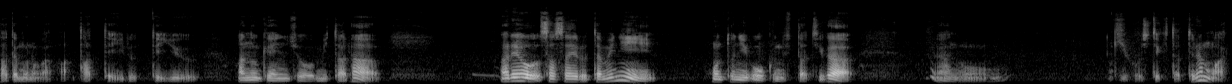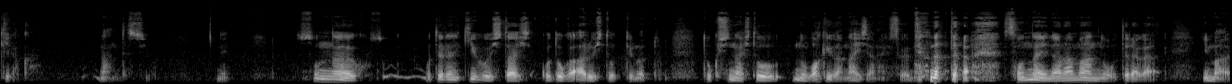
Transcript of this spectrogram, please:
な建物が建っているっていうあの現状を見たらあれを支えるために本当に多くの人たちがあの寄付をしてきたっていうのはもう明らかなんですよ。ね、そんなお寺に寄付をしたことがある人っていうのは特殊な人のわけがないじゃないですか だったらそんなに7万のお寺が今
